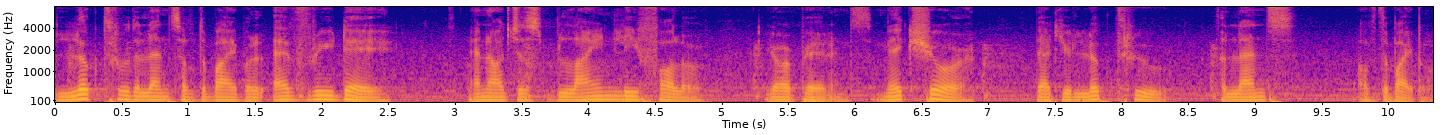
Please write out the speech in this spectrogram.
look through the lens of the Bible every day and not just blindly follow your parents. Make sure that you look through the lens of the Bible.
